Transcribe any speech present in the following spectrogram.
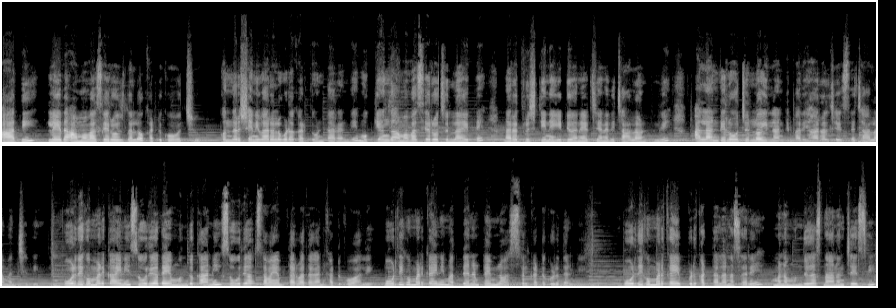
ఆది లేదా అమావాస్య రోజులలో కట్టుకోవచ్చు. కొందరు శనివారాలు కూడా కడుతూ ఉంటారండి. ముఖ్యంగా అమావాస్య రోజుల్లో అయితే నరదృష్టి నెగిటివ్ ఎనర్జీ అనేది చాలా ఉంటుంది. అలాంటి రోజుల్లో ఇలాంటి పరిహారాలు చేస్తే చాలా మంచిది. బూర్ది గుమ్మడికాయని సూర్యోదయం ముందు కానీ సూర్య సమయం తర్వాత కానీ కట్టుకోవాలి. బూర్ది గుమ్మడికాయని మధ్యాహ్నం టైంలో అస్సలు కట్టకూడదండి. బూర్ది గుమ్మడికాయ ఎప్పుడు కట్టాలన్నా సరే మనం ముందుగా స్నానం చేసి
